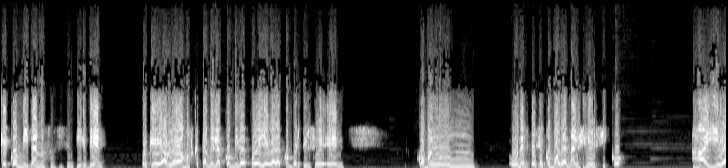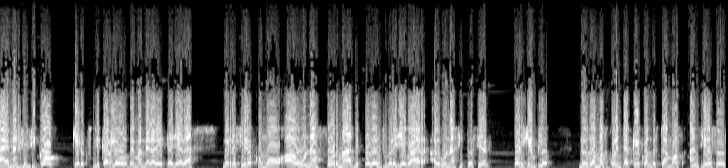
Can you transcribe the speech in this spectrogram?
qué comida nos hace sentir bien, porque hablábamos que también la comida puede llegar a convertirse en como en un, una especie como de analgésico. Ajá, y a analgésico quiero explicarlo de manera detallada, me refiero como a una forma de poder sobrellevar alguna situación. Por ejemplo, nos damos cuenta que cuando estamos ansiosos,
